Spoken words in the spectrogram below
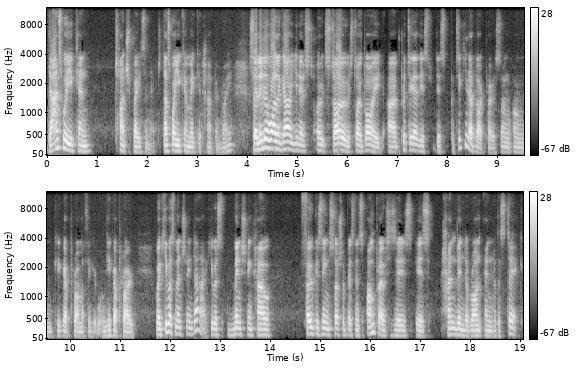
That's where you can touch base on it. That's why you can make it happen, right? So a little while ago, you know, Stowe, Stowe Boyd uh, put together this this particular blog post on, on GigaPro, I think it was GigaPro, where he was mentioning that. He was mentioning how focusing social business on processes is handling the wrong end of the stick.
